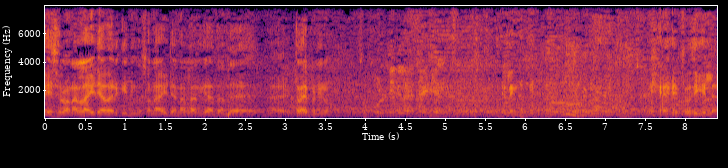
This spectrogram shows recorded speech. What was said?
பேசுறோம். நல்ல ஐடியாவா இருக்கு. நீங்க சொன்ன ஐடியா நல்லா இருக்கு. அது வந்து ட்ரை பண்ணிடுவோம். இல்லைங்க இப்போதைக்கு இல்லை.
